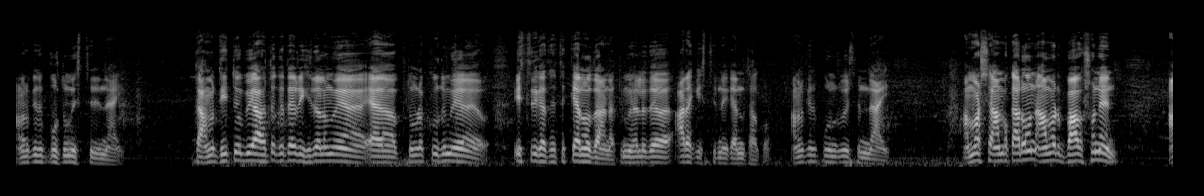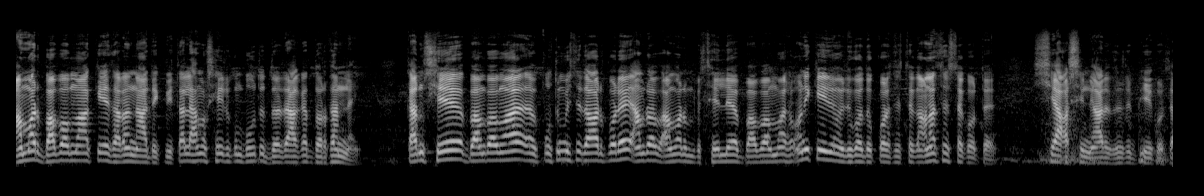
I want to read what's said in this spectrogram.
আমার কিন্তু প্রথম স্ত্রী নাই। তা আমার দ্বিতীয় বিয়ে হতে গেলে হিরো তোমরা প্রথমে স্ত্রীর কাছে কেন দাও না? তুমি হলে আর এক স্ত্রী কেন থাকো? আমার কিন্তু পূর্ণ স্ত্রী নাই। আমার সে, আমার কারণ, আমার বাবা, শোনেন, আমার বাবা মাকে যারা না দেখবি, তাহলে আমার সেই রকম বহুত রাখার দরকার নাই। কারণ সে বাবা মা প্রথম স্ত্রী যাওয়ার পরে আমরা, আমার ছেলে, বাবা মা অনেকেই যোগাযোগ করার চেষ্টা আনার চেষ্টা করতে। সে আসেনি আর বিয়ে করছে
